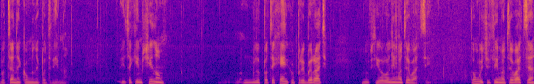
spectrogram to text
Бо це нікому не потрібно. І таким чином будуть потихеньку прибирати ну, всі головні мотивації. Тому числі мотивація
